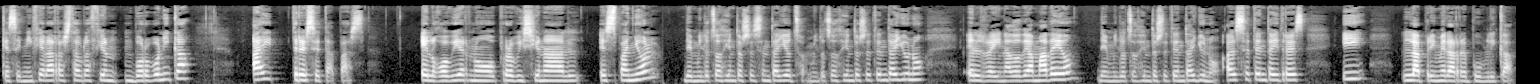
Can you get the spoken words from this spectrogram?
que se inicia la restauración borbónica, hay tres etapas. El gobierno provisional español, de 1868 a 1871, el reinado de Amadeo, de 1871 al 73, y la Primera República.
